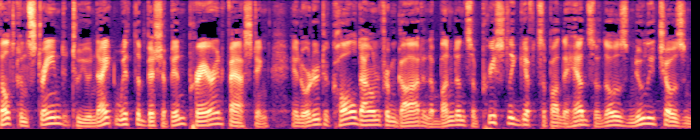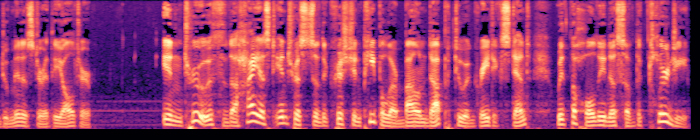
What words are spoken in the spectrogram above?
felt constrained to unite with the bishop in prayer and fasting in order to call down from God an abundance of priestly gifts upon the heads of those newly chosen to minister at the altar. In truth, the highest interests of the Christian people are bound up, to a great extent, with the holiness of the clergy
